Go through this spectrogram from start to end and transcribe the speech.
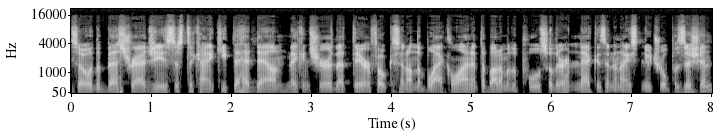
So the best strategy is just to kind of keep the head down, making sure that they're focusing on the black line at the bottom of the pool so their neck is in a nice neutral position,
